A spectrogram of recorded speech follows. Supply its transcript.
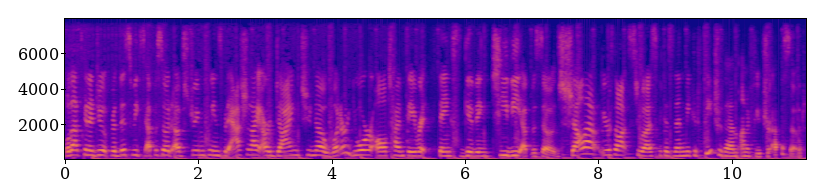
Well, that's going to do it for this week's episode of Stream Queens. But Ash and I are dying to know what are your all time favorite Thanksgiving TV episodes? Shout out your thoughts to us because then we could feature them on a future episode.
